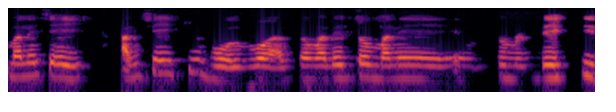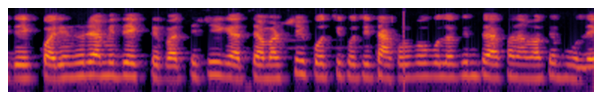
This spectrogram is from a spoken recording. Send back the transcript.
মানে সেই, আমি সেই কি বলব আর তোমাদের তো মানে দেখছি, দেখ, কদিন ধরে আমি দেখতে পাচ্ছি, ঠিক আছে? আমার সেই কচি কচি ঠাকুরপো গুলো কিন্তু এখন আমাকে ভুলে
